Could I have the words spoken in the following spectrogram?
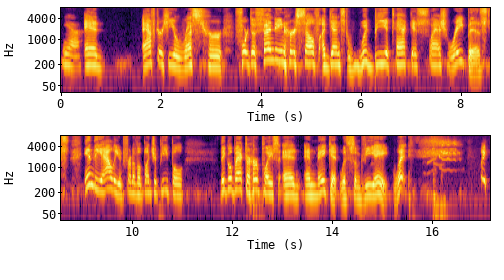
yeah. and after he arrests her for defending herself against would-be attackers slash rapists in the alley in front of a bunch of people, they go back to her place and and make it with some V8. What? Wait,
